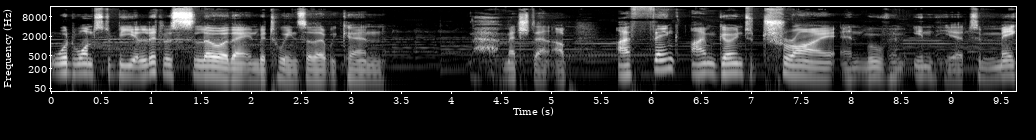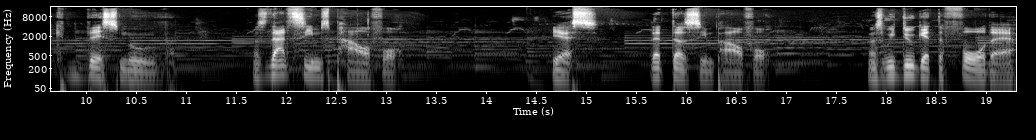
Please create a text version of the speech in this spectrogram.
Would want to be a little slower there in between so that we can match that up. I think I'm going to try and move him in here to make this move. Because that seems powerful. Yes, that does seem powerful. As we do get the 4 there.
